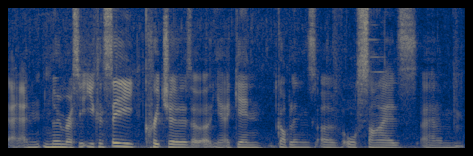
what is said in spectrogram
and numerous. You, you can see creatures, uh, yeah, again, goblins of all size, um,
